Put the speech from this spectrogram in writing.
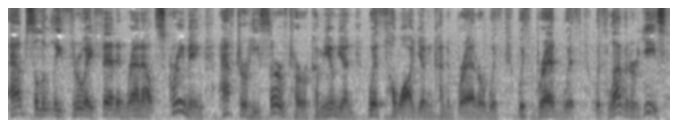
absolutely threw a fit and ran out screaming after he served her communion with Hawaiian kind of bread or with, with bread with, with leaven or yeast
